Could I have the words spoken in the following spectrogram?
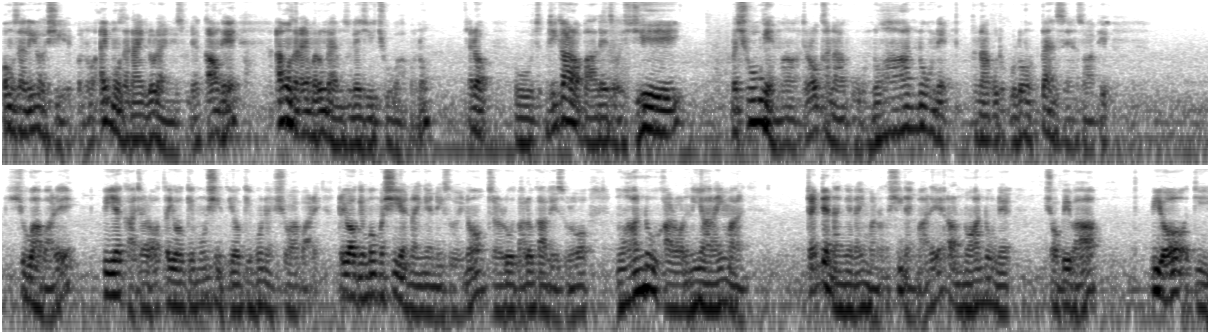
ပုံစံလေးတော့ရှိရပေါ့နော်။အဲ့ပုံစံတိုင်းလုပ်နိုင်နေဆိုလည်းကောင်းတယ်။ အဲ့ပုံစံတိုင်းမလုပ်နိုင်ဘူးဆိုလည်းရေချိုးပါပေါ့နော်။အဲ့တော့ဟိုအဓိကတော့ပါလဲဆိုရေမချိုးခင်မှာကျွန်တော်ခန္ဓာကိုယ်နွားနှုတ်နဲ့ခန္ဓာကိုယ်တစ်ခုလုံးတန့်စင်စွာဖြင့်ရှုရပါတယ်ပြီးရခါကျတော့တယောကင်မုန်းရှင်တယောကင်မုန်းနဲ့ရှုရပါတယ်တယောကင်မုန်းမရှိတဲ့နိုင်ငံတွေဆိုရင်တော့ကျွန်တော်တို့ဘာလုပ်ကလဲဆိုတော့နွားနှုတ်ကတော့နေရာတိုင်းမှာတိုက်တဲ့နိုင်ငံတိုင်းမှာတော့ရှိနိုင်ပါတယ်အဲ့တော့နွားနှုတ်နဲ့ရှော့ပေးပါပြီးတော့ဒီ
